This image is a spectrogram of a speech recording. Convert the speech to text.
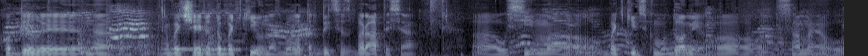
ходили на вечерю до батьків. У нас була традиція збиратися е, усім е, в батьківському домі, е, саме у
